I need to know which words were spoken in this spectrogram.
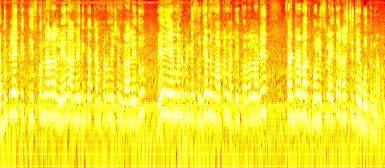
అదుపులోకి తీసుకున్నారా లేదా అనేది ఇంకా కన్ఫర్మేషన్ రాలేదు. ఏది ఏమైనప్పటికీ సుజన్ మాత్రం అతి త్వరలోనే సైబరాబాద్ పోలీసులు అయితే అరెస్ట్ చేయబోతున్నారు.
